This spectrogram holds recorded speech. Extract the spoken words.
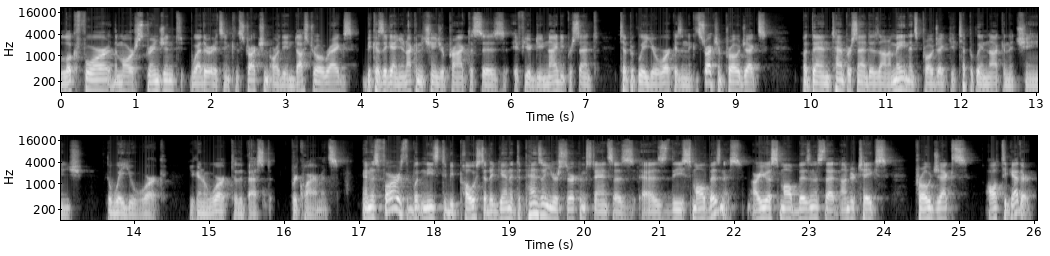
look for the more stringent, whether it's in construction or the industrial regs, because again, you're not going to change your practices if you do 90%. Typically, your work is in the construction projects, but then 10% is on a maintenance project. You're typically not going to change the way you work. You're going to work to the best requirements. And as far as what needs to be posted, again, it depends on your circumstance as, as the small business. Are you a small business that undertakes projects altogether?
